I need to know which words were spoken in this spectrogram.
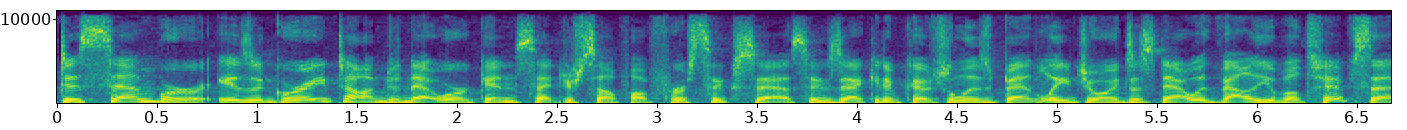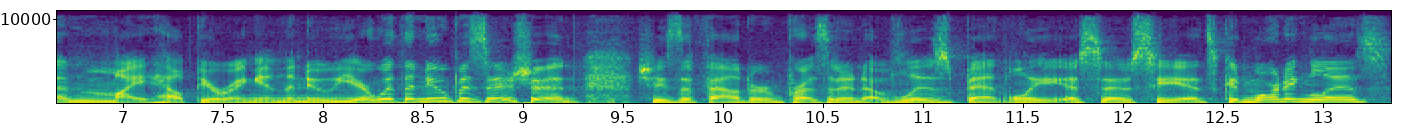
December is a great time to network and set yourself up for success. Executive coach Liz Bentley joins us now with valuable tips that might help you ring in the new year with a new position. She's the founder and president of Liz Bentley Associates. Good morning, Liz.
